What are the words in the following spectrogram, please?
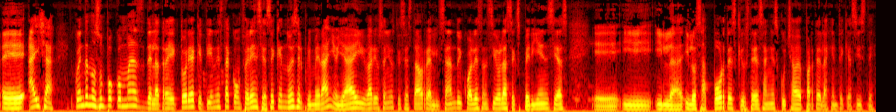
eh, Aisha, cuéntanos un poco más de la trayectoria que tiene esta conferencia. Sé que no es el primer año, ya hay varios años que se ha estado realizando y cuáles han sido las experiencias y, y, la, y los aportes que ustedes han escuchado de parte de la gente que asiste.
